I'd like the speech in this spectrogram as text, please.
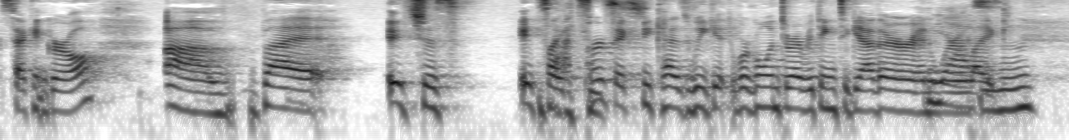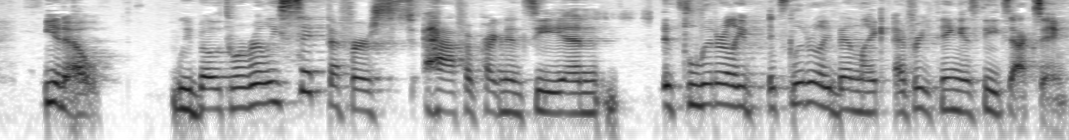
second girl. Um, but it's just, it's like That's perfect ins- because we get, we're going through everything together and yes. we're like, mm-hmm. you know, we both were really sick the first half of pregnancy and it's literally, it's literally been like everything is the exact same.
